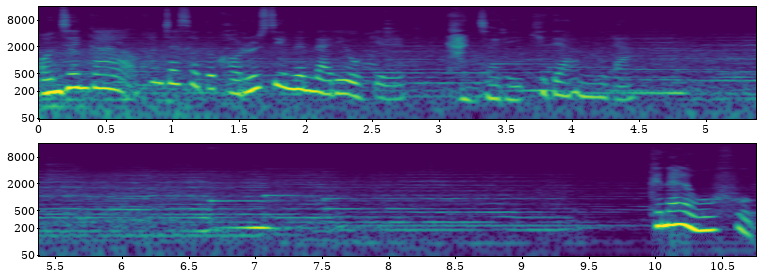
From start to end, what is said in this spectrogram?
언젠가 혼자서도 걸을 수 있는 날이 오길 간절히 기대합니다. 그날 오후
